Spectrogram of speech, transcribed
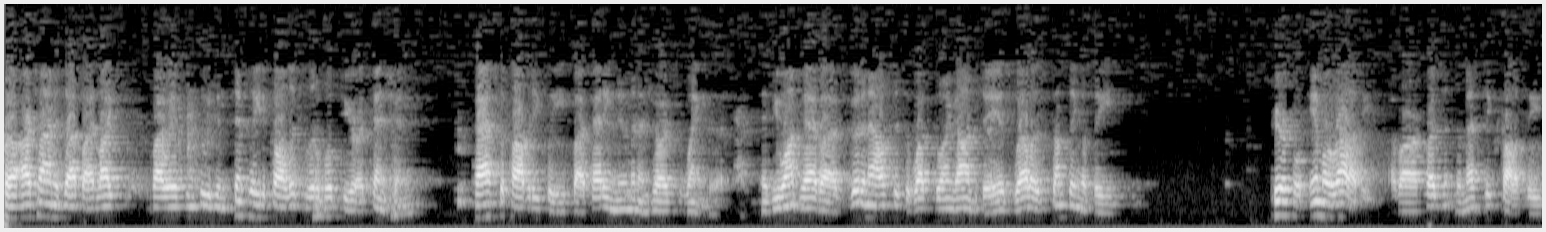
Well, our time is up. I'd like, by way of conclusion, simply to call this little book to your attention. Pass the Poverty Please by Patty Newman and Joyce Wenger. If you want to have a good analysis of what's going on today, as well as something of the fearful immorality of our present domestic policies,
